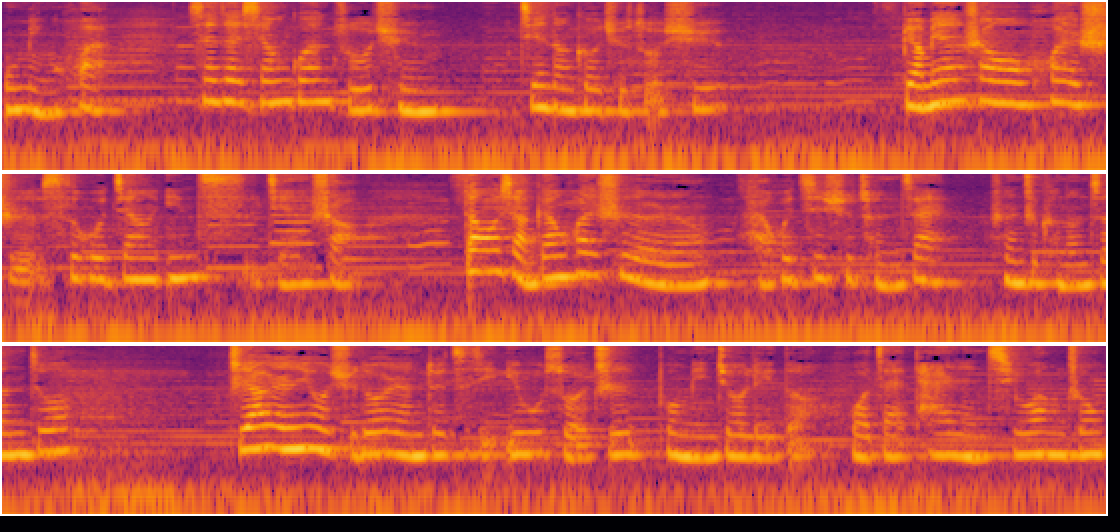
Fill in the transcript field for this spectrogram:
污名化，现在相关族群皆能各取所需。表面上坏事似乎将因此减少，但我想干坏事的人还会继续存在，甚至可能增多。只要仍有许多人对自己一无所知、不明就里的活在他人期望中，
